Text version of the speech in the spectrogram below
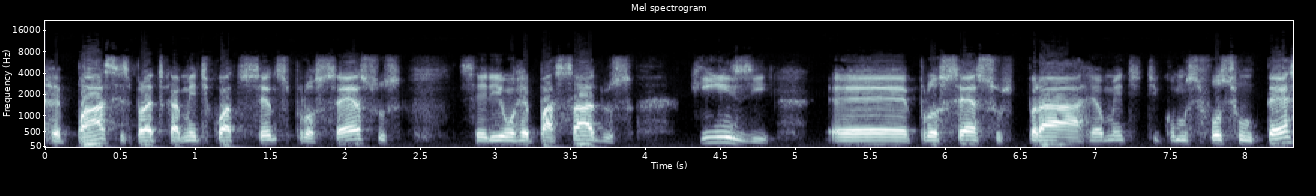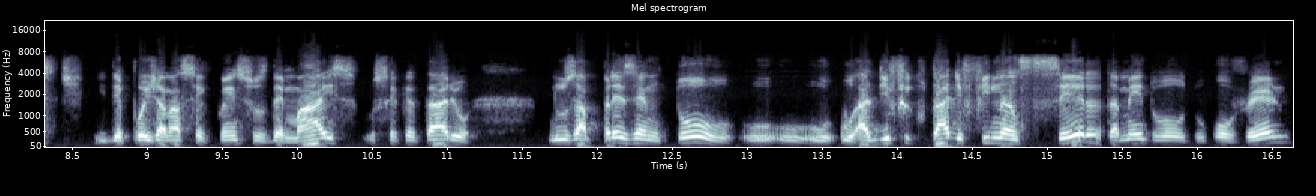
repasses, praticamente 400 processos, seriam repassados 15 é, processos para realmente como se fosse um teste e depois já na sequência os demais. O secretário nos apresentou o, o, a dificuldade financeira também do, do governo,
